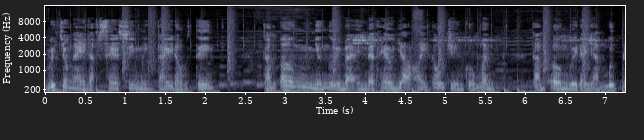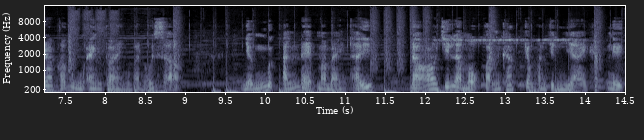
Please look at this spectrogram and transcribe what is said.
Viết cho ngày đạp xe xuyên miền Tây đầu tiên Cảm ơn những người bạn đã theo dõi câu chuyện của mình. Cảm ơn vì đã dám bước ra khỏi vùng an toàn và nỗi sợ. Những bức ảnh đẹp mà bạn thấy, đó chỉ là một khoảnh khắc trong hành trình dài khắc nghiệt.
